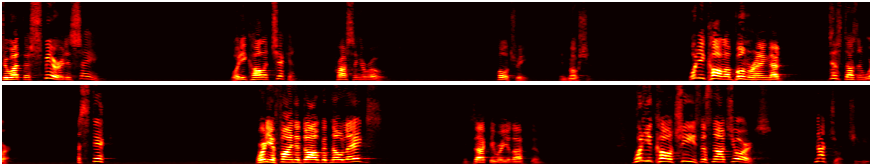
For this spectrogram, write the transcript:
to what the Spirit is saying? What do you call a chicken crossing a road? Poultry in motion. What do you call a boomerang that just doesn't work? A stick. Where do you find a dog with no legs? Exactly where you left him. What do you call cheese that's not yours? Not your cheese.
